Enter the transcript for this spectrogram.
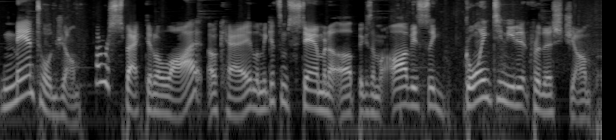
mantle jump. Respect it a lot. Okay, let me get some stamina up because I'm obviously going to need it for this jump.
